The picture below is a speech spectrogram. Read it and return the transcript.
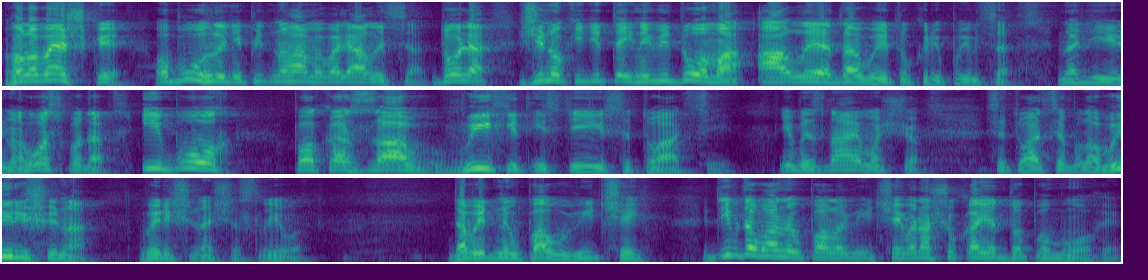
головешки обуглені під ногами валялися. Доля жінок і дітей невідома, але Давид укріпився надією на Господа, і Бог показав вихід із цієї ситуації. І ми знаємо, що ситуація була вирішена, вирішена щасливо. Давид не впав у відчай, і вдова не впала в відчай, вона шукає допомоги.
